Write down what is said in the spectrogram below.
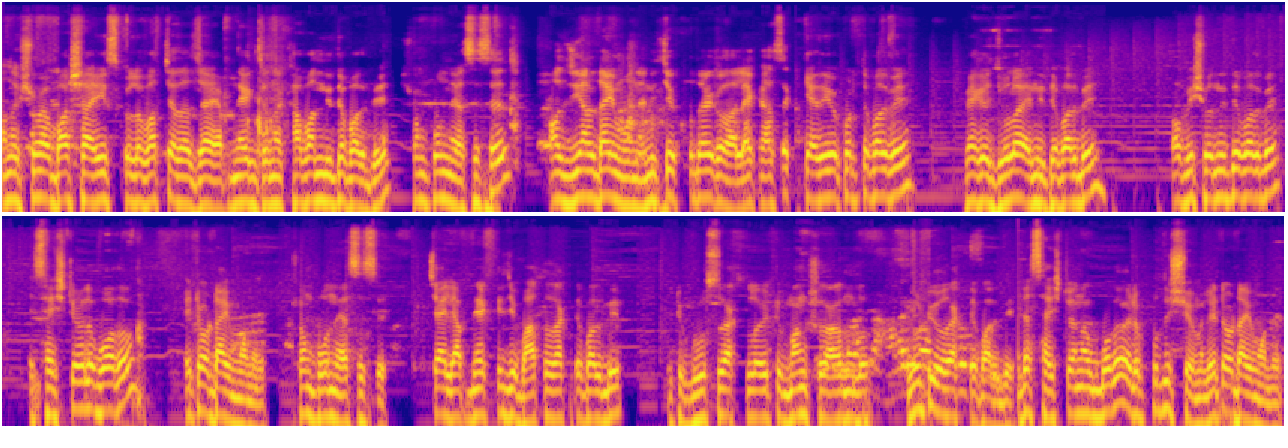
অনেক সময় বাসায়, স্কুলে বাচ্চারা যায়, আপনি একজনের খাবার নিতে পারবে। সম্পূর্ণ এসএসএর অরিজিনাল ডায়মন্ডে নিচে খোদাই করা লেখা আছে ক্যারিও করতে পারবে ব্যাগে ঝোলায় নিতে পারবে অফিসও নিতে পারবে। এই সাইজটা হলো বড়, এটাও ডায়মন্ডের সম্পূর্ণ এসএসএর চাইলে আপনি এক কেজি ভাতও রাখতে পারবে, একটু ঘুষ রাখল, একটু মাংস রাখল, রুটিও রাখতে পারবে। এটা সাইজটা অনেক বড়, এটা পঁচিশশো এমএল এটাও ডায়মন্ডের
